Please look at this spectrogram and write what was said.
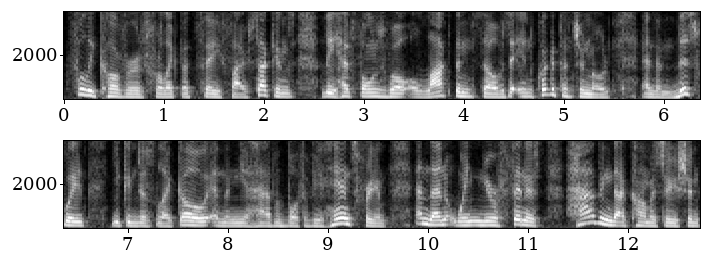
fully covered for like, let's say five seconds, the headphones will lock themselves in quick attention mode. And then this way you can just let go and then you have both of your hands free. And then when you're finished having that conversation,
